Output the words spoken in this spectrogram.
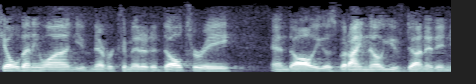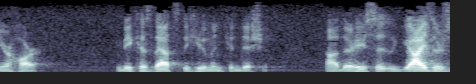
killed anyone, you've never committed adultery, and all. He goes, but I know you've done it in your heart because that's the human condition. Uh, there, he says, guys, there's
